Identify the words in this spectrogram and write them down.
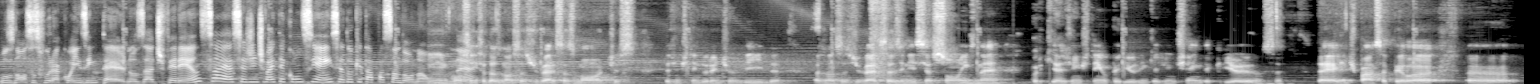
os nossos furacões internos. A diferença é se a gente vai ter consciência do que está passando ou não. Sim, né? consciência das nossas diversas mortes que a gente tem durante a vida, as nossas diversas iniciações, né? Porque a gente tem o período em que a gente ainda é criança, daí a gente passa pela. Uh,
